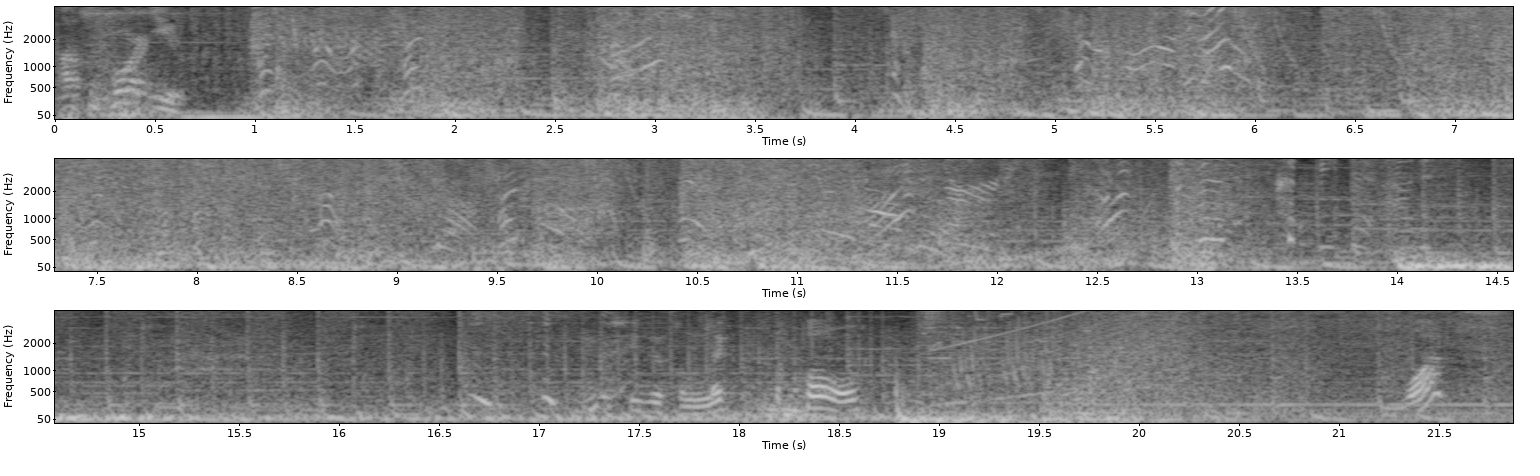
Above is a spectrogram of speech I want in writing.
I'll support you. She just licked the pole. What?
